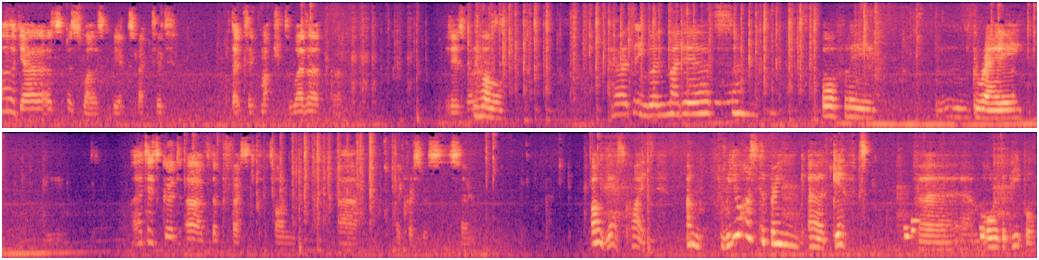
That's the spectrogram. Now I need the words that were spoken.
Oh yeah, as, as well as could be expected. I don't think much of the weather, but it is what it is. Oh, uh, it's England, my dear. It's um, awfully mm, grey. Uh, It is good uh, for the professor to put on uh, Christmas. So Oh yes, quite. Um, were you asked to bring uh, gifts for um, all of the people?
